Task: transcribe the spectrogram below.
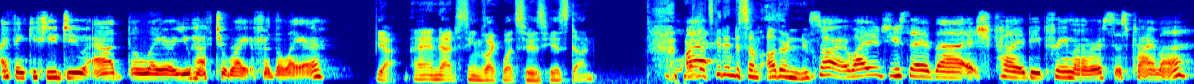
I think if you do add the layer, you have to write for the layer. Yeah, and that seems like what Suzie has done. All right, let's get into some other news. Sorry, why did you say that it should probably be Prima versus Prima?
